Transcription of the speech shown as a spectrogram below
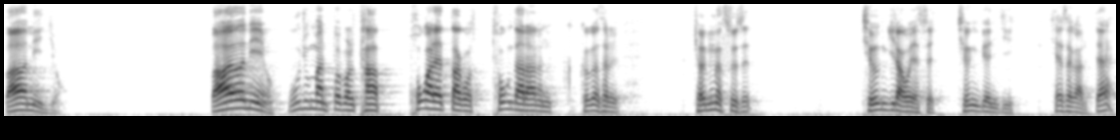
마음이죠. 마음이 우주만법을 다 포괄했다고 통달하는 그것을 정맥수에서 정지라고 했어요. 정변지 해석할 때.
